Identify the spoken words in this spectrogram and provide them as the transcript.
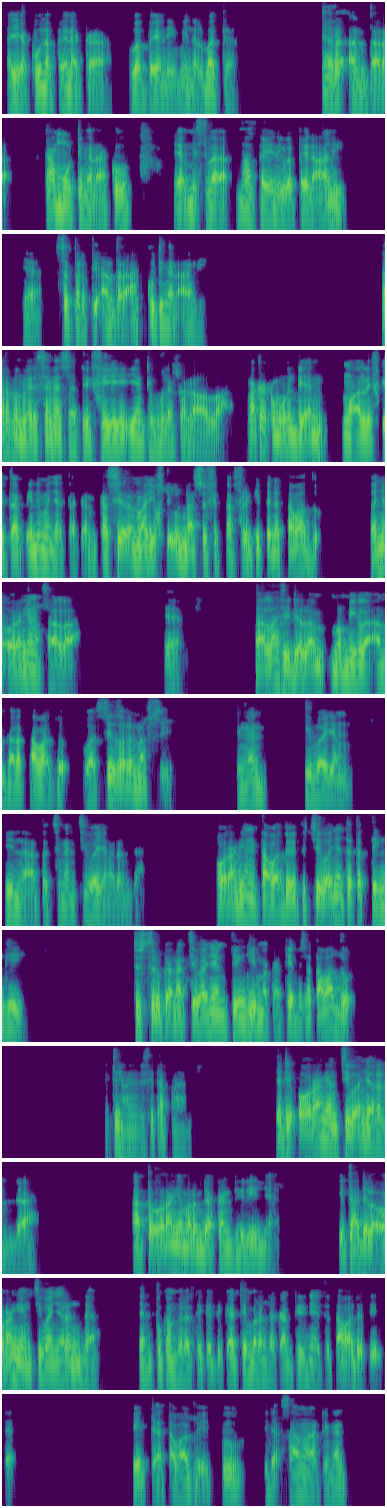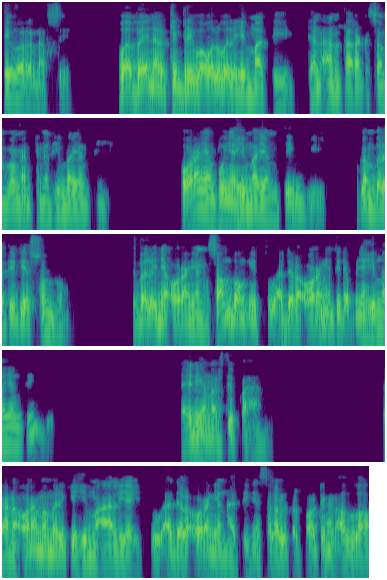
Ayakuna benaka wa beni minal mada. Jarak antara kamu dengan aku, ya misla ma beni wa Ali. Ya, seperti antara aku dengan Ali. Para pemirsa Masa TV yang dimulakan oleh Allah. Maka kemudian mu'alif kitab ini menyatakan kasiran ma yukhti'un nasu fit tafriqi tawadu. Banyak orang yang salah. Ya. Salah di dalam memilah antara tawadu wa nafsi dengan jiwa yang hina atau dengan jiwa yang rendah. Orang yang tawadu itu jiwanya tetap tinggi. Justru karena jiwanya yang tinggi maka dia bisa tawadu. Itu yang harus kita pahami. Jadi orang yang jiwanya rendah atau orang yang merendahkan dirinya itu adalah orang yang jiwanya rendah dan bukan berarti ketika dia merendahkan dirinya itu tawadu tidak. Beda tawadu itu tidak sama dengan jiwa nafsi. Wa bainal kibri wa ulwal himmati dan antara kesombongan dengan hima yang tinggi. Orang yang punya hima yang tinggi bukan berarti dia sombong. Sebaliknya orang yang sombong itu adalah orang yang tidak punya himah yang tinggi. Nah ini yang harus dipahami. Karena orang memiliki himah alia itu adalah orang yang hatinya selalu terpaut dengan Allah.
